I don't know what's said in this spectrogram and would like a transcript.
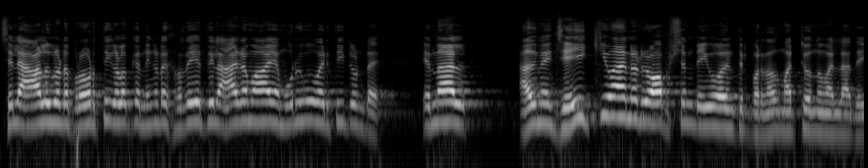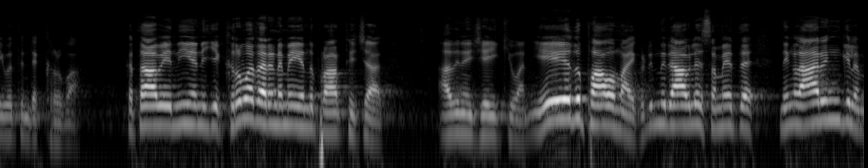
ചില ആളുകളുടെ പ്രവൃത്തികളൊക്കെ നിങ്ങളുടെ ഹൃദയത്തിൽ ആഴമായ മുറിവ് വരുത്തിയിട്ടുണ്ട്. എന്നാൽ അതിനെ ജയിക്കുവാനൊരു ഓപ്ഷൻ ദൈവവചനത്തിൽ പറഞ്ഞു അത് മറ്റൊന്നുമല്ല ദൈവത്തിന്റെ കൃപ. കർത്താവെ നീ എനിക്ക് കൃപ തരണമേ എന്ന് പ്രാർത്ഥിച്ചാൽ അതിനെ ജയിക്കുവാൻ. ഏത് പാവമായിക്കോട്ടെ ഇന്ന് രാവിലെ സമയത്ത് നിങ്ങൾ ആരെങ്കിലും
